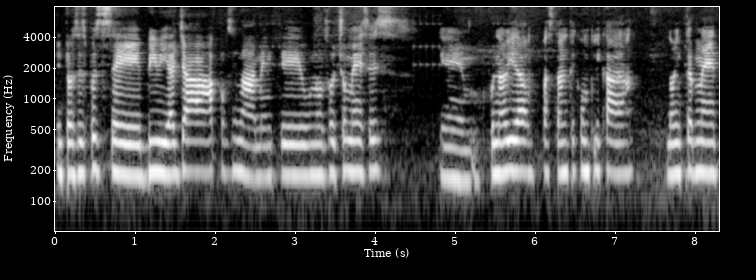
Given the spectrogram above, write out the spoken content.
Entonces, pues vivía ya aproximadamente unos ocho meses. Eh, fue una vida bastante complicada, no internet,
